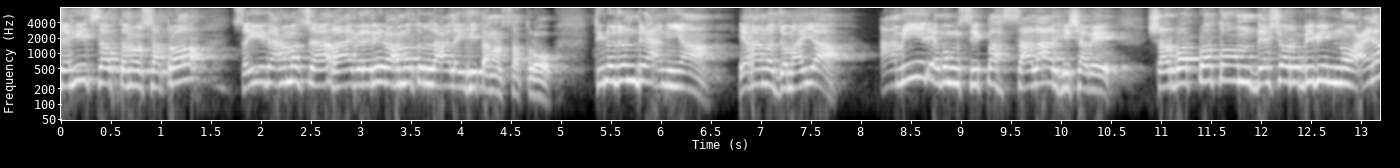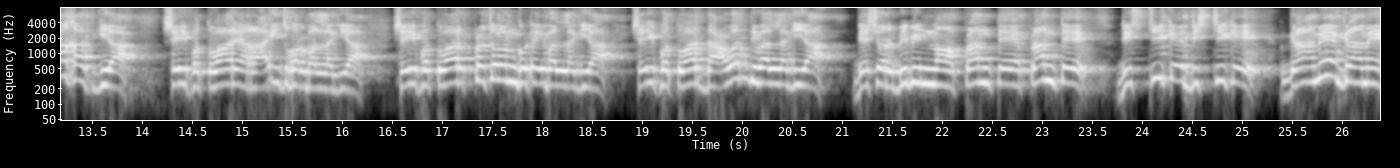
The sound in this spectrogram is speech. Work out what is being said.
শহীদ সাহ তানোর ছাত্র সঈদ আহমদ শাহ রায়বেরালি রহমতুল্লাহ আলাইহি তানোর ছাত্র। তিনজনকে আনিয়া, এখানে জমাইয়া, আমির এবং সিপাহ সালার হিসাবে সর্বপ্রথম দেশের বিভিন্ন এলাকাত গিয়া সেই ফতোয়ারে রাইজ করবার লাগিয়া, সেই ফতোয়ার প্রচলন ঘটাইবার লাগিয়া, সেই ফতোয়ার দাওয়াত দিবার লাগিয়া দেশের বিভিন্ন প্রান্তে প্রান্তে, ডিস্ট্রিক্টে ডিস্ট্রিক্টে, গ্রামে গ্রামে,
